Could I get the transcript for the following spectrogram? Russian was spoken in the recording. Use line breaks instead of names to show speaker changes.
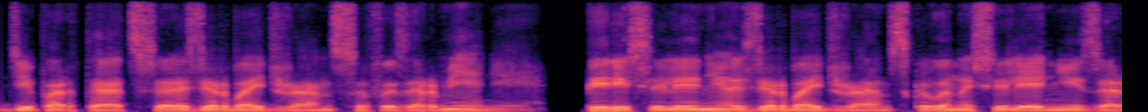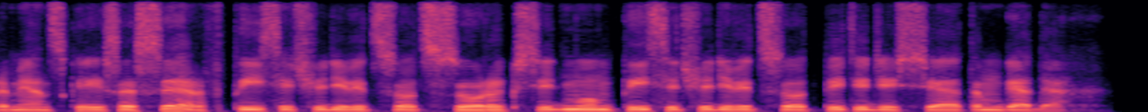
депортация азербайджанцев из Армении, переселение азербайджанского населения из Армянской ССР в 1947-1950 годах.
